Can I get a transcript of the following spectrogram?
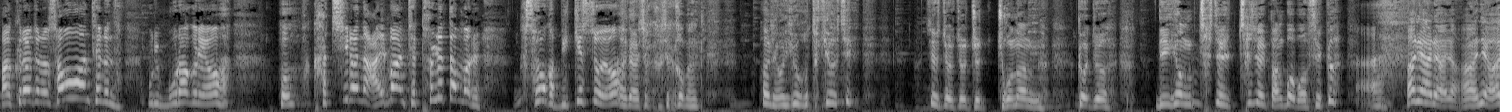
아 그나저나 성호한테는 우리 뭐라 그래요? 어? 같이 일하는 알바한테 털렸단 말을 성호가 믿겠어요? 아니, 잠깐, 잠깐만. 아니, 이거 어떻게 하지? 저, 저, 저, 저, 조난, 그, 저, 네 형 찾을, 찾을 방법 없을까? 아... 아니, 아니, 아니, 아니야.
